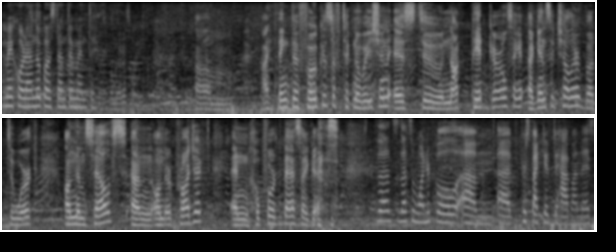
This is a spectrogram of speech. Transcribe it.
mejorando constantemente. Um, I think the focus of Technovation is to not pit girls against each other, but to work on themselves and on their project and hope for the best, I guess. That's that's a wonderful um, uh, perspective to have on this.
